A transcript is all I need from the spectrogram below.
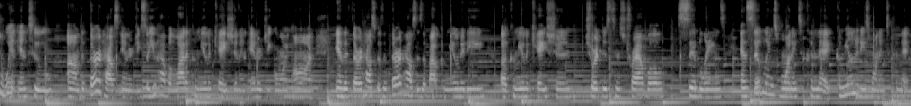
went into um, the third house energy. So you have a lot of communication and energy going on in the third house because the third house is about community, uh, communication, short distance travel, siblings, and siblings wanting to connect, communities wanting to connect,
